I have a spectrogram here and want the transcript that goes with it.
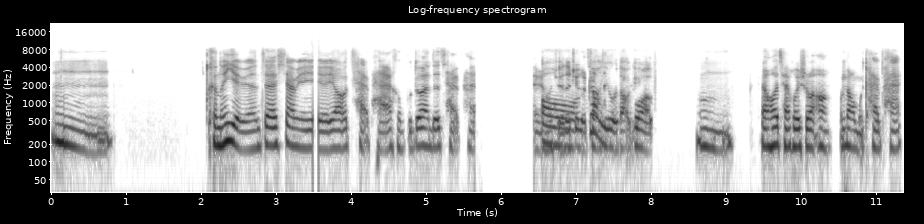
嗯，可能演员在下面也要彩排，很不断的彩排。然后觉得这个状态过了，嗯，然后才会说啊，那我们开拍，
